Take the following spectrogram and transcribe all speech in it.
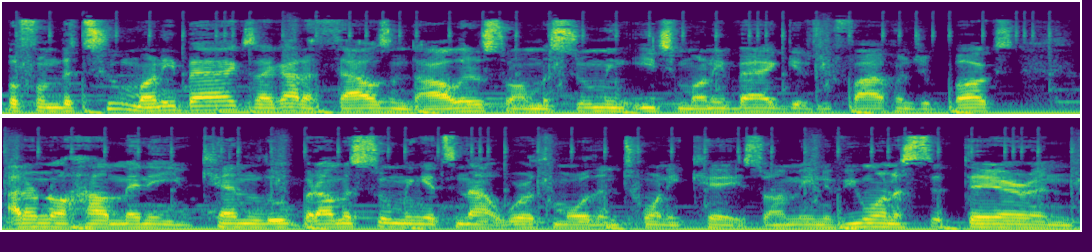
But from the two money bags, I got a thousand dollars. So I'm assuming each money bag gives you 500 bucks. I don't know how many you can loot but I'm assuming it's not worth more than 20k. So I mean, if you want to sit there and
